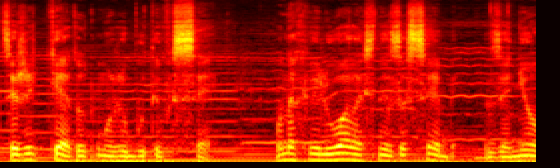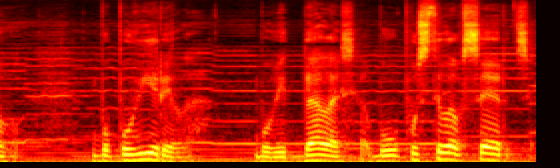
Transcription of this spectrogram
Це життя тут може бути все. Вона хвилювалась не за себе, за нього, бо повірила, бо віддалася, бо упустила в серце.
